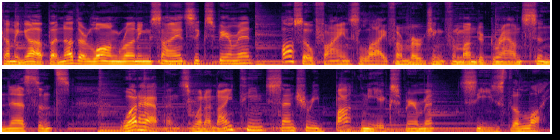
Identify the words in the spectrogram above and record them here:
Coming up, another long running science experiment also finds life emerging from underground senescence. What happens when a 19th century botany experiment sees the light?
